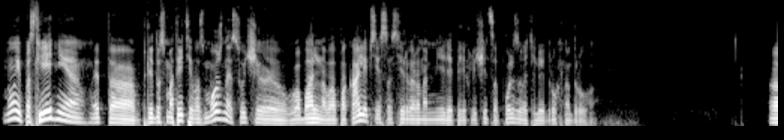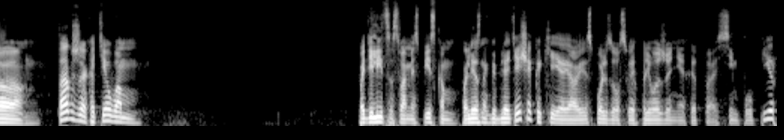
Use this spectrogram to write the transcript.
Ну и последнее — это предусмотрите возможность в случае глобального апокалипсиса в серверном мире переключиться пользователей друг на друга. А, также я хотел вам поделиться с вами списком полезных библиотечек, какие я использовал в своих приложениях. Это SimplePeer,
